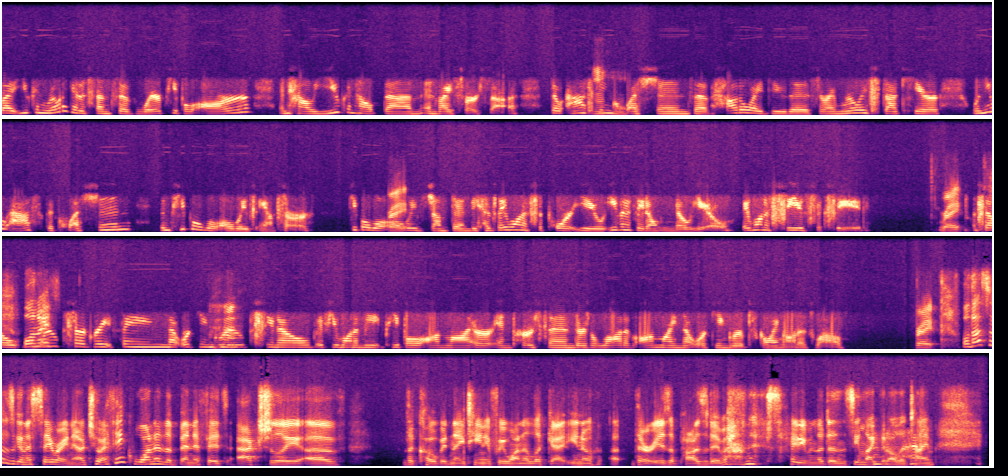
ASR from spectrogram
but you can really get a sense of where people are and how you can help them and vice versa. So asking mm-hmm. questions of how do I do this or I'm really stuck here. When you ask the question, then people will always answer. People will right. always jump in because they want to support you even if they don't know you. They want to see you succeed. Right. So well, groups are a great thing. Networking mm-hmm. groups, you know, if you want to meet people online or in person, there's a lot of online networking groups going on as well. Right. Well, that's what I was going to say right now too. I think one of the benefits actually of the COVID 19, if we want to look at, you know, uh, there is a positive on this side, even though it doesn't seem like it all the time,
